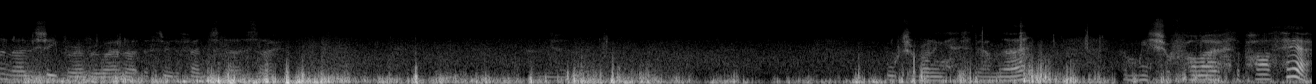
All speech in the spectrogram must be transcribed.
Oh no, the sheep are everywhere. Look, they're through the fence there, so. Yeah. Water running down there, and we shall follow the path here.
